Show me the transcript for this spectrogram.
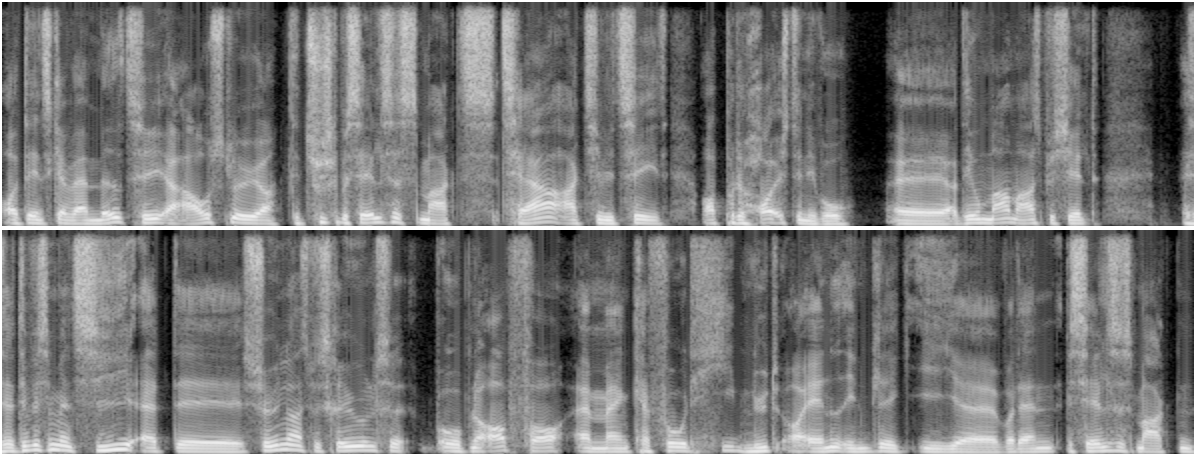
Og den skal være med til at afsløre det tyske besættelsesmagts terroraktivitet op på det højeste niveau. Øh, og det er jo meget, meget specielt. Altså, det vil simpelthen sige, at øh, Sønlands beskrivelse åbner op for, at man kan få et helt nyt og andet indblik i, øh, hvordan besættelsesmagten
